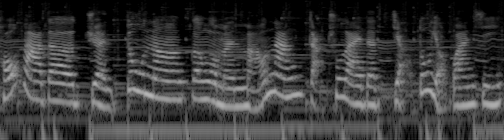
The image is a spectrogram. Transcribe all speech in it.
头发的卷度呢，跟我们毛囊长出来的角度有关系。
